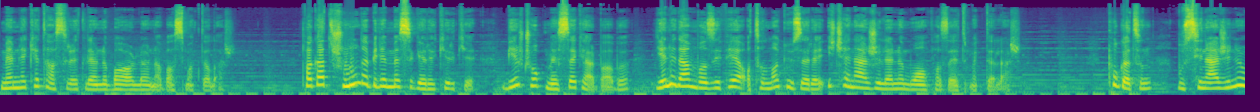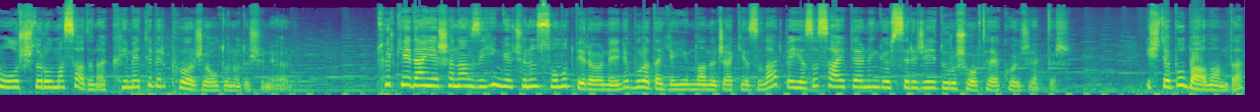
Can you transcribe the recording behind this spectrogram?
memleket hasretlerini bağırlarına basmaktalar. Fakat şunun da bilinmesi gerekir ki birçok meslek erbabı yeniden vazifeye atılmak üzere iç enerjilerini muhafaza etmekteler. Pugat'ın bu sinerjinin oluşturulması adına kıymetli bir proje olduğunu düşünüyorum. Türkiye'den yaşanan zihin göçünün somut bir örneğini burada yayımlanacak yazılar ve yazı sahiplerinin göstereceği duruş ortaya koyacaktır. İşte bu bağlamda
